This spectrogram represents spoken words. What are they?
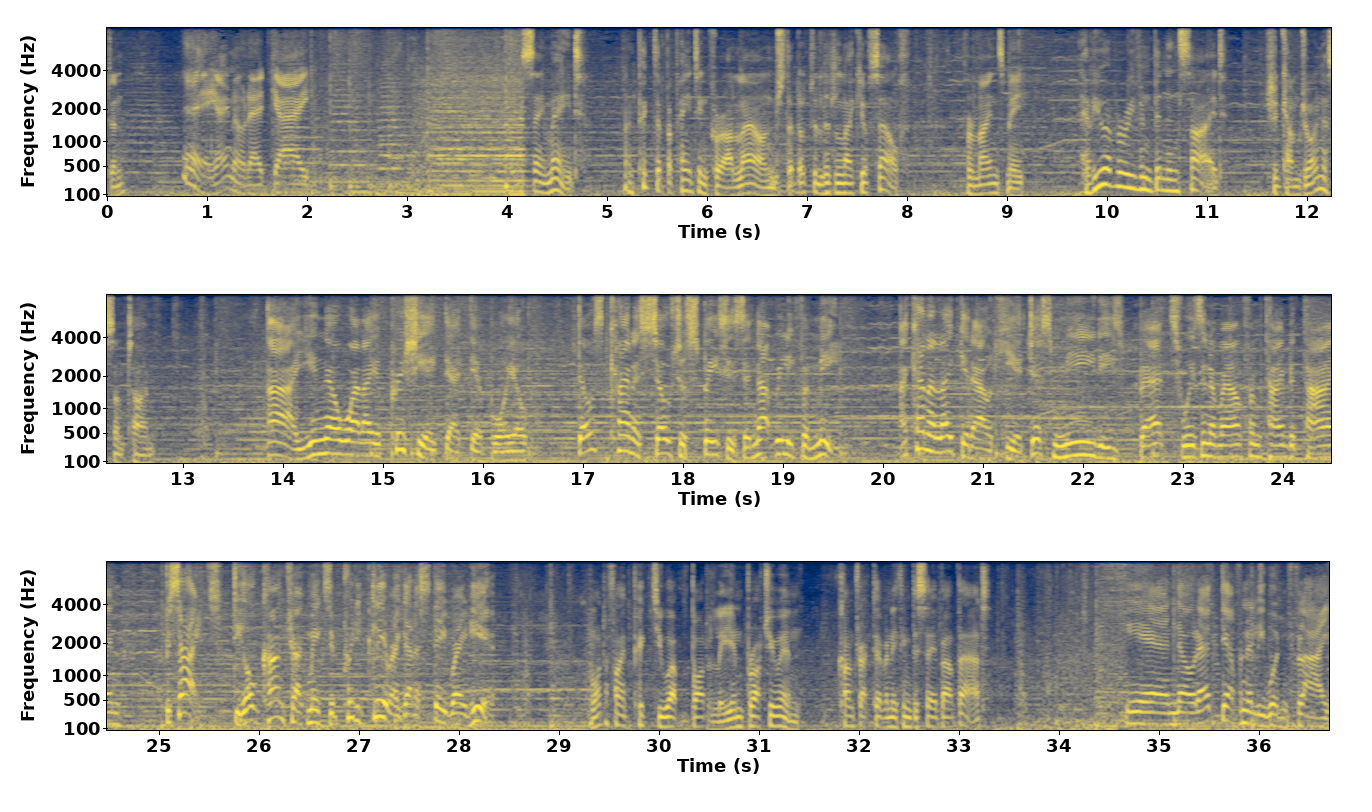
Captain. Hey, I know that guy. Say, mate, I picked up a painting for our lounge that looked a little like yourself. Reminds me, have you ever even been inside? Should come join us sometime. Ah, you know what? I appreciate that there, boyo. Those kind of social spaces are not really for me. I kind of like it out here. Just me, these bats whizzing around from time to time. Besides, the old contract makes it pretty clear I gotta stay right here. What if I picked you up bodily and brought you in? Contract have anything to say about that? Yeah, no, that definitely wouldn't fly.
